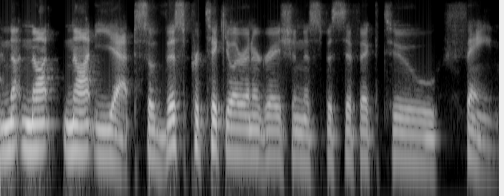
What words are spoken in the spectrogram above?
Not not not yet. So this particular integration is specific to Fame.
